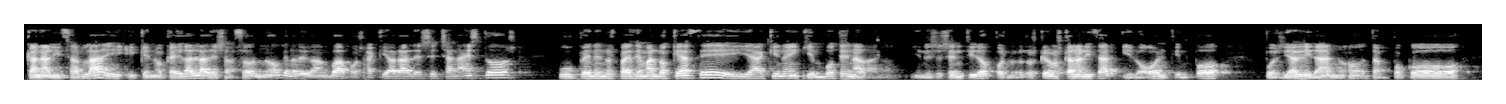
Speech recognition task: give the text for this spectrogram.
canalizarla y, que no caiga en la desazón, ¿no? Que no digan, va, pues aquí ahora les echan a estos, UPN nos parece mal lo que hace y aquí no hay quien vote nada, ¿no? Y en ese sentido, pues nosotros queremos canalizar y luego el tiempo, pues ya dirá, ¿no? Tampoco,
